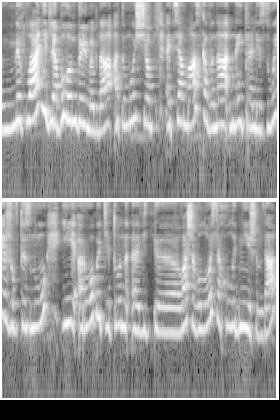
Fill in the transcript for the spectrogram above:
Не в плані для блондинок, да, а тому, що ця маска вона нейтралізує жовтизну і робить тон е, е, ваше волосся холоднішим. Да?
